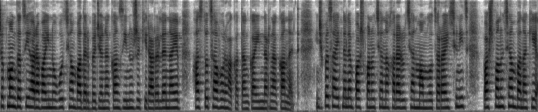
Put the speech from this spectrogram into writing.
Շփման գծի հարավային ուղղությամբ ադրբեջանական զինուժը կիրառել է նաեւ հաստոցավոր հակատանկային նռնականետ։ Ինչպես հայտնել են պաշտպանության նախարարության մամլոցարայությունից, պաշտպանության բանակի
